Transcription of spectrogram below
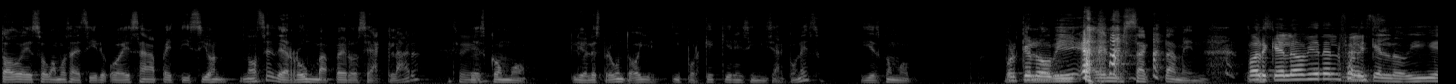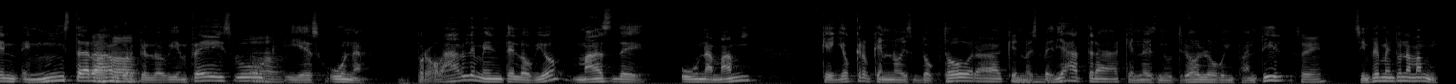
todo eso, vamos a decir, o esa petición, no se derrumba, pero se aclara, es como, yo les pregunto, oye, ¿y por qué quieres iniciar con eso? Y es como, porque, lo, vi. exactamente. porque lo vi en el Facebook. Porque lo vi en, Instagram, porque lo vi en Facebook. Y es una. Probablemente lo vio más de una mami que yo creo que no es doctora, que no es pediatra, que no es nutriólogo infantil. Sí. Simplemente una mami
